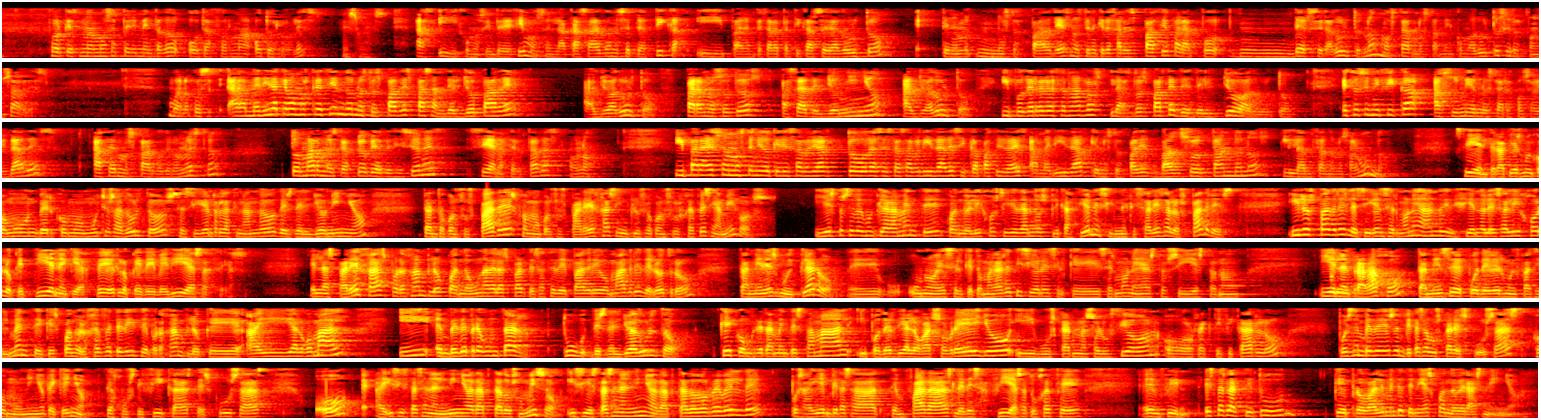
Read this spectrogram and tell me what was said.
Porque no hemos experimentado otra forma, otros roles. Eso es. Y como siempre decimos, en la casa es donde se practica y para empezar a practicarse de adulto, eh, tenemos, nuestros padres nos tienen que dejar espacio para poder ser adultos, ¿no? Mostrarnos también como adultos y responsables. Bueno, pues a medida que vamos creciendo, nuestros padres pasan del yo padre al yo adulto. Para nosotros pasar del yo niño al yo adulto y poder relacionarlos las dos partes desde el yo adulto. Esto significa asumir nuestras responsabilidades, hacernos cargo de lo nuestro, tomar nuestras propias decisiones, sean acertadas o no. Y para eso hemos tenido que desarrollar todas estas habilidades y capacidades a medida que nuestros padres van soltándonos y lanzándonos al mundo. Sí, en terapia es muy común ver cómo muchos adultos se siguen relacionando desde el yo niño, tanto con sus padres como con sus parejas, incluso con sus jefes y amigos. Y esto se ve muy claramente cuando el hijo sigue dando explicaciones innecesarias a los padres y los padres le siguen sermoneando y diciéndoles al hijo lo que tiene que hacer, lo que deberías hacer. En las parejas, por ejemplo, cuando una de las partes hace de padre o madre del otro, también es muy claro. Eh, uno es el que toma las decisiones, el que sermonea esto sí, esto no. Y en el trabajo también se puede ver muy fácilmente, que es cuando el jefe te dice, por ejemplo, que hay algo mal y en vez de preguntar tú desde el yo adulto qué concretamente está mal y poder dialogar sobre ello y buscar una solución o rectificarlo, pues en vez de eso empiezas a buscar excusas, como un niño pequeño, te justificas, te excusas, o ahí si estás en el niño adaptado sumiso, y si estás en el niño adaptado rebelde, pues ahí empiezas a, te enfadas, le desafías a tu jefe, en fin, esta es la actitud que probablemente tenías cuando eras niño.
